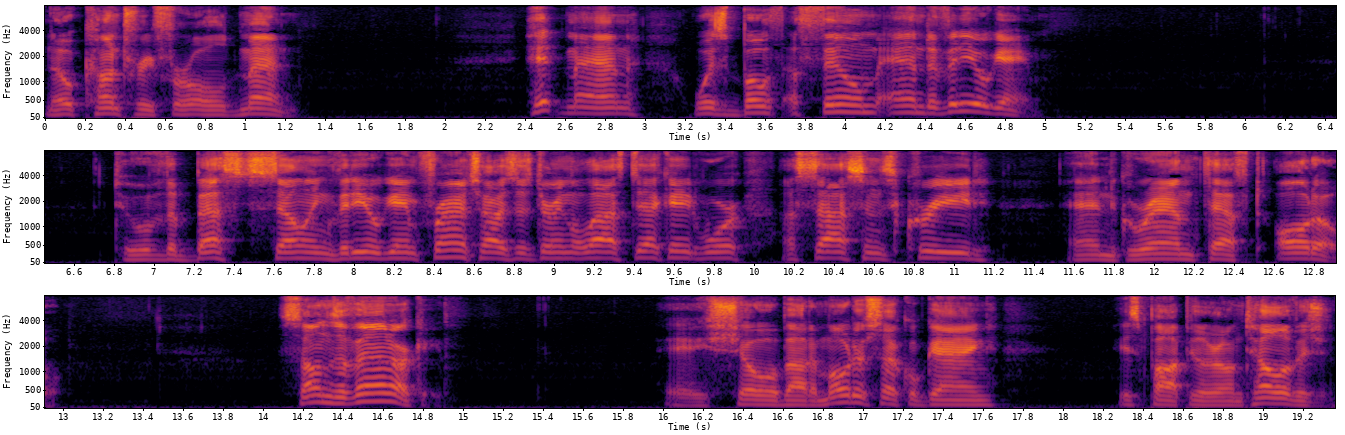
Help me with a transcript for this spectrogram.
No Country for Old Men. Hitman was both a film and a video game. Two of the best selling video game franchises during the last decade were Assassin's Creed and Grand Theft Auto. Sons of Anarchy, a show about a motorcycle gang, is popular on television.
